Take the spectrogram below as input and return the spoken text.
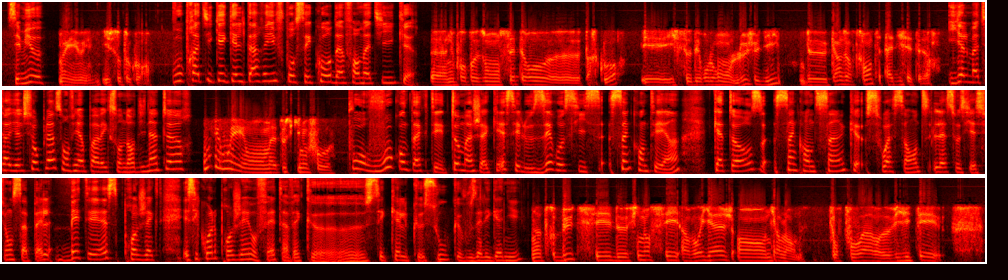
C'est mieux. Oui, oui, ils sont au courant. Vous pratiquez quel tarif pour ces cours d'informatique Euh, nous proposons 7 euros euh, par cours et ils se dérouleront le jeudi de 15h30 à 17h. Il y a le matériel sur place, on vient pas avec son ordinateur. Oui, on a tout ce qu'il nous faut. Pour vous contacter, Thomas Jacquet, c'est le 06 51 14 55 60. L'association s'appelle BTS Project. Et c'est quoi le projet au fait avec euh, ces quelques sous que vous allez gagner? Notre but, c'est de financer un voyage en Irlande pour pouvoir euh, visiter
